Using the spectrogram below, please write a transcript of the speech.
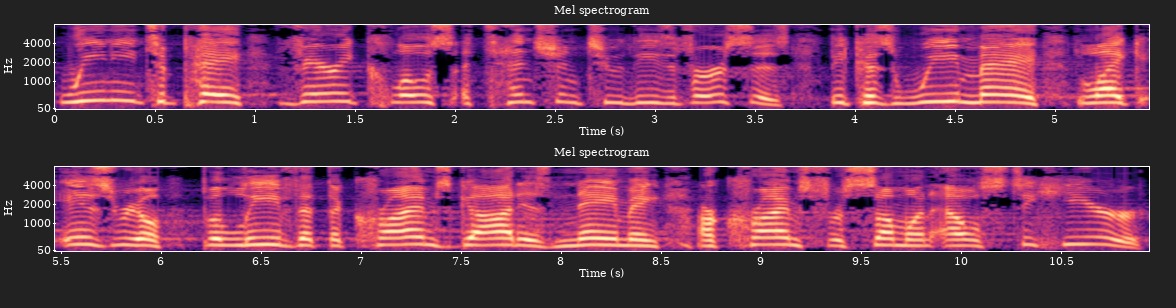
we need to pay very close attention to these verses because we may, like Israel, believe that the crimes God is naming are crimes for someone else to hear.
